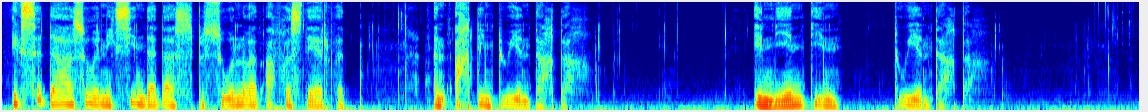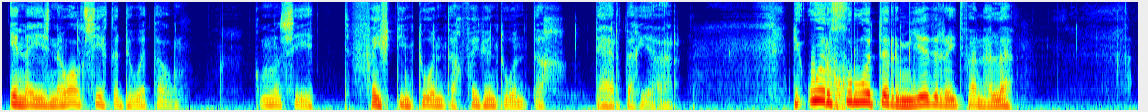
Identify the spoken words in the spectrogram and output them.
Ek sit daar so en ek sien dat daar persone wat afgesterf het in 1882 in 1982. En hy is nou al seker dood al. Kom ons sê 15, 20, 25, 30 jaar. Die oorgrootste meerderheid van hulle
